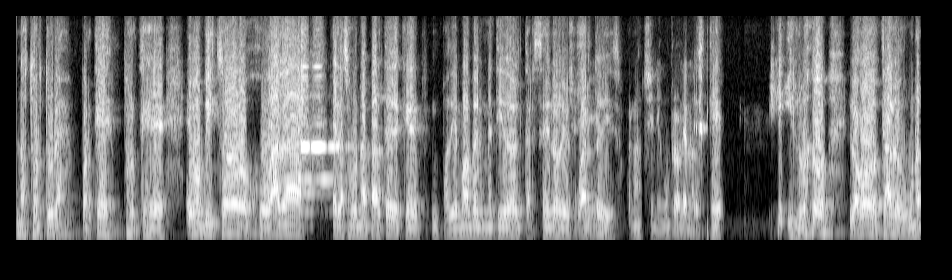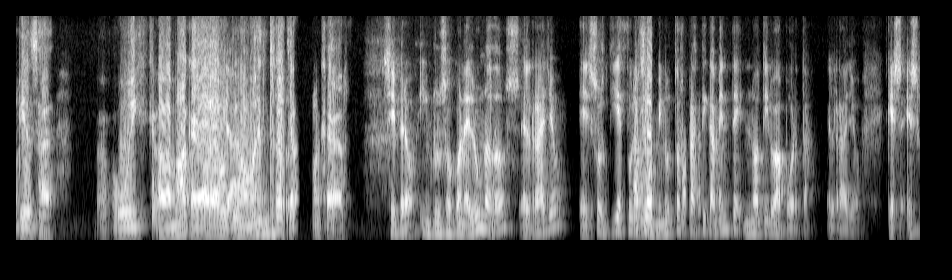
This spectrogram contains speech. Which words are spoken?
nos tortura. ¿Por qué? Porque hemos visto jugadas en la segunda parte de que podíamos haber metido el tercero y el cuarto y bueno, sin ningún problema. Es que y, luego, luego, claro, uno piensa, uy, que la vamos a cagar al último momento, que la vamos a cagar. Sí, pero incluso con el 1-2, el Rayo, esos 10 últimos minutos prácticamente no tiró a puerta el Rayo. Que es,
